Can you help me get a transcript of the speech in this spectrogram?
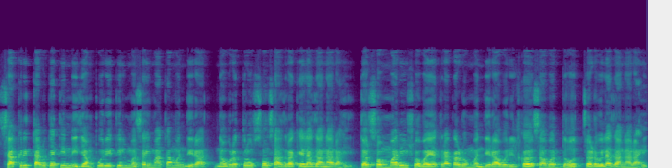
साक्री तालुक्यातील निजामपूर येथील मसाई माता मंदिरात नवरात्रोत्सव साजरा केला जाणार आहे. तर सोमवारी शोभायात्रा काढून मंदिरावरील कळसावर ध्वज चढविला जाणार आहे.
